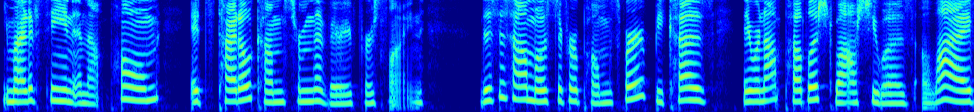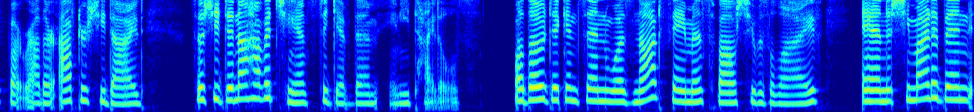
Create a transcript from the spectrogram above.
You might have seen in that poem, its title comes from the very first line. This is how most of her poems were because they were not published while she was alive, but rather after she died, so she did not have a chance to give them any titles. Although Dickinson was not famous while she was alive, and she might have been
